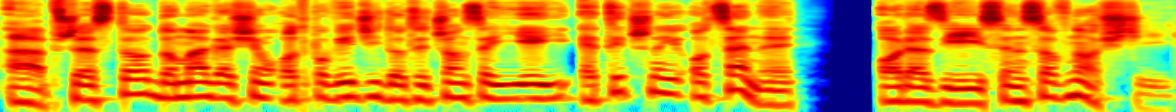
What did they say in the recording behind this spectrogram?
a przez to domaga się odpowiedzi dotyczącej jej etycznej oceny oraz jej sensowności.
